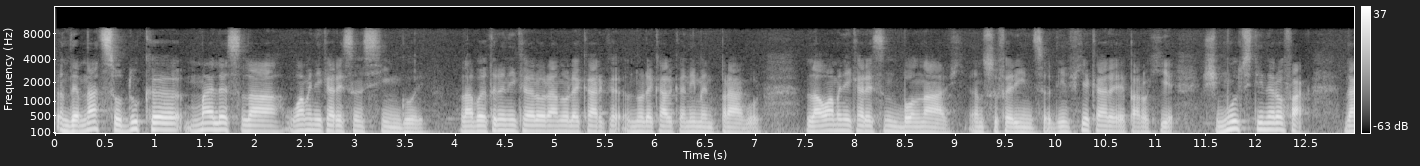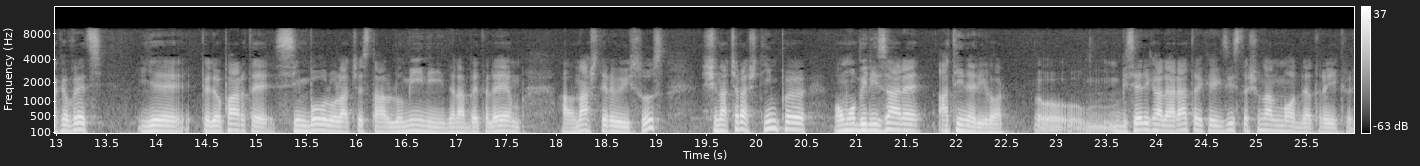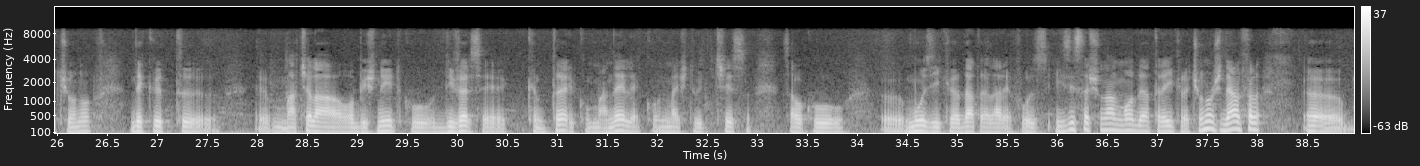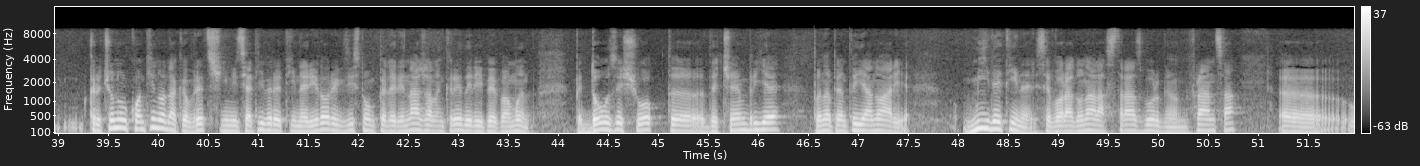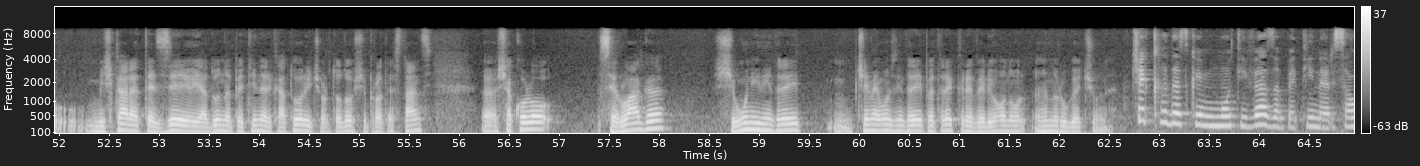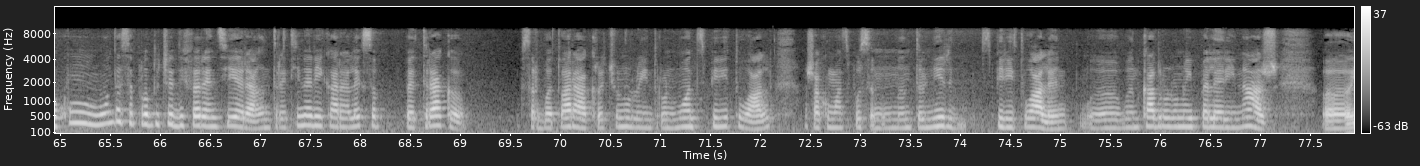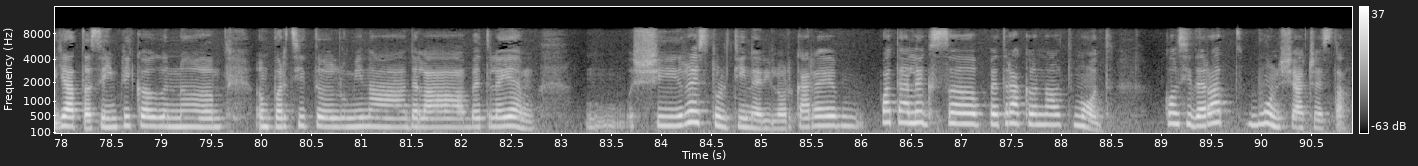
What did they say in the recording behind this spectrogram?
Îndemnați să o ducă mai ales la oamenii care sunt singuri, la bătrânii cărora nu le, carcă, nu le calcă nimeni pragul, la oamenii care sunt bolnavi, în suferință, din fiecare parohie. Și mulți tineri o fac. Dacă vreți, e, pe de o parte, simbolul acesta al luminii de la Betleem, al nașterii lui Isus, și în același timp o mobilizare a tinerilor. Biserica le arată că există și un alt mod de a trăi Crăciunul decât uh, acela obișnuit cu diverse cântări, cu manele, cu nu mai știu ce, sau cu uh, muzică dată la refuz. Există și un alt mod de a trăi Crăciunul și de altfel uh, Crăciunul continuă, dacă vreți, și inițiativele tinerilor. Există un pelerinaj al încrederii pe pământ. Pe 28 uh, decembrie până pe 1 ianuarie, mii de tineri se vor aduna la Strasburg, în Franța. Uh, mișcarea Tezeu îi adună pe tineri catolici, ortodoxi și protestanți uh, și acolo se roagă și unii dintre ei, cei mai mulți dintre ei petrec Revelionul în rugăciune. Ce credeți că îi motivează pe tineri sau cum, unde se produce diferențierea între tinerii care aleg să petreacă sărbătoarea Crăciunului într-un mod spiritual, așa cum ați spus, în întâlniri spirituale, în, în cadrul unui pelerinaj. Iată, se implică în împărțit lumina de la Betleem și restul tinerilor care poate aleg să petreacă în alt mod. Considerat bun și acesta.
